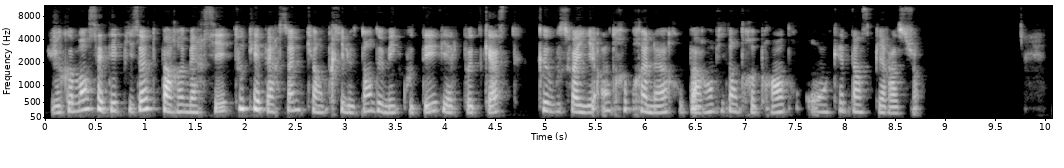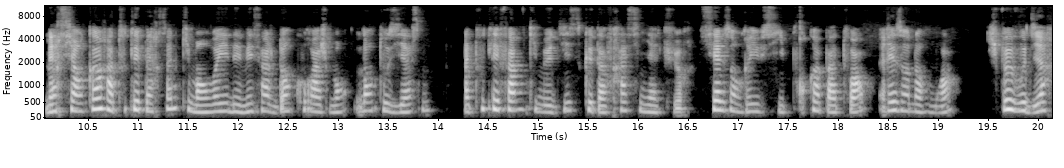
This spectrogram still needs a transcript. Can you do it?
Je commence cet épisode par remercier toutes les personnes qui ont pris le temps de m'écouter via le podcast, que vous soyez entrepreneur ou par envie d'entreprendre ou en quête d'inspiration. Merci encore à toutes les personnes qui m'ont envoyé des messages d'encouragement, d'enthousiasme, à toutes les femmes qui me disent que ta phrase signature, si elles ont réussi, pourquoi pas toi, résonne en moi. Je peux vous dire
